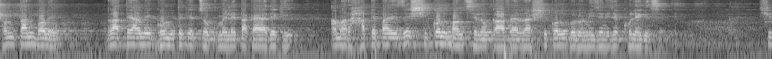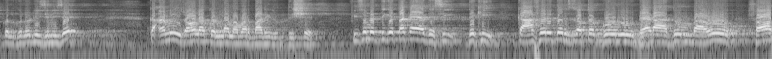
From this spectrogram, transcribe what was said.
সন্তান বলে, রাতে আমি ঘুম থেকে চোখ মেলে তাকায়া দেখি, আমার হাতে পায়ে যে শিকল বাঁধছিল কাফেররা, শিকলগুলো নিজে নিজে খুলে গেছে। শিকলগুলো নিজে নিজে? আমি রওনা করলাম আমার বাড়ির উদ্দেশ্যে। পিছনের দিকে তাকায়া দেখি দেখি কাফেরদের যত গরু, ভেড়া, দুম্বা ও সব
